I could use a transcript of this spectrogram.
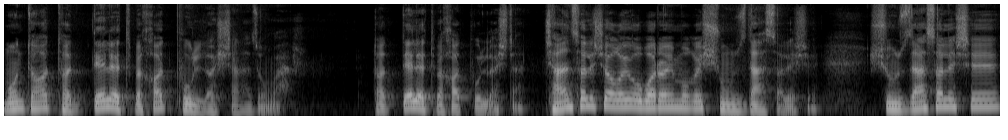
منتها تا دلت بخواد پول داشتن از اون ور. تا دلت بخواد پول داشتن. چند سالشه آقای اوبارا؟ این موقع 16 سالشه. 16 سالشه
